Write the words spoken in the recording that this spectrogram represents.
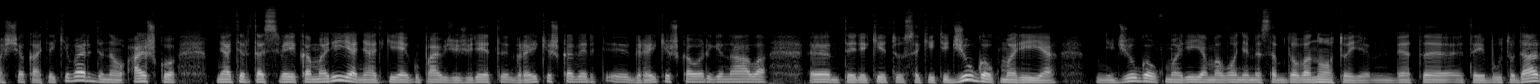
aš čia ką tik įvardinau. Aišku, net ir ta sveika Marija, netgi jeigu, pavyzdžiui, žiūrėti graikišką, graikišką originalą, e, tai reikėtų sakyti džiugauk Marija, Džiugauk Marija malonėmis apdovanotoji, bet e, tai būtų dar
